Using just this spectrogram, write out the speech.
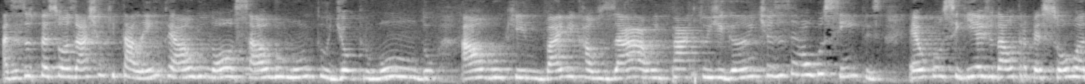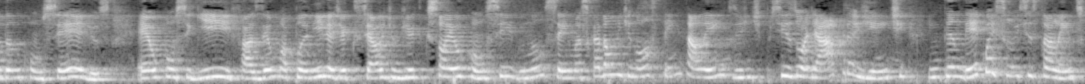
Às vezes as pessoas acham que talento é algo, nossa, algo muito de outro mundo, algo que vai me causar um impacto gigante. Às vezes é algo simples. É eu conseguir ajudar outra pessoa dando conselhos, é eu conseguir fazer uma planilha de Excel de um jeito que só eu consigo, não sei, mas cada um de nós tem talentos a gente precisa olhar pra gente, entender quais são esses talentos,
